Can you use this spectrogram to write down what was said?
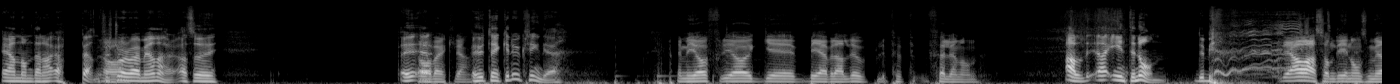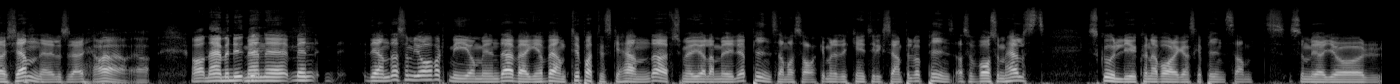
Än om den har öppen. Förstår Ja. du vad jag menar? Alltså... eh, Ja, eh, verkligen. hur tänker du kring det? Nej, men jag, jag eh, begär väl aldrig upp för, följa någon. Aldrig, ja, inte någon? Du, be- Ja, alltså om det är någon som jag känner eller sådär. ja, ja, ja. Ja, nej men nu... Men, det, men det enda som jag har varit med om i den där vägen, jag väntar ju på att det ska hända eftersom jag gör alla möjliga pinsamma saker. Men det kan ju till exempel vara pinsamt, alltså vad som helst skulle ju kunna vara ganska pinsamt. Som jag gör,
